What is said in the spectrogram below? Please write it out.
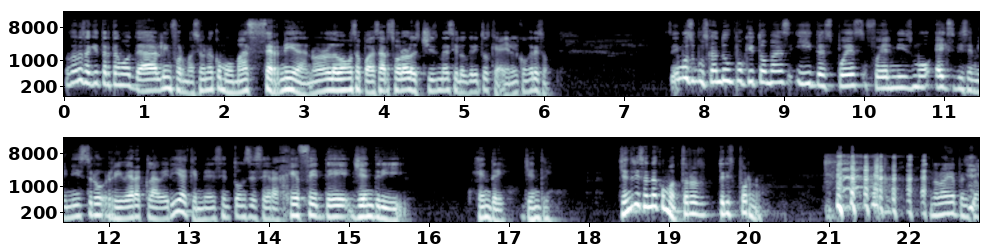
nosotros aquí tratamos de darle información como más cernida, no le vamos a pasar solo los chismes y los gritos que hay en el Congreso. Seguimos buscando un poquito más y después fue el mismo ex viceministro Rivera Clavería, que en ese entonces era jefe de Gendry. Gendry, Gendry. Gendry suena como actor actriz porno. No lo había pensado.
